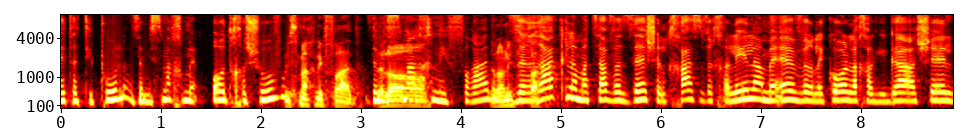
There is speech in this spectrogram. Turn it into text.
את הטיפול. זה מסמך מאוד חשוב. מסמך נפרד. זה, זה לא- מסמך לא, נפרד. זה לא נספח. זה רק למצב הזה של חס וחלילה, מעבר לכל החגיגה של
